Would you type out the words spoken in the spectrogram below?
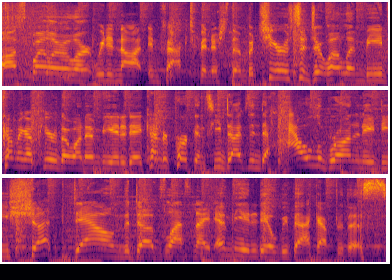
Uh, spoiler alert, we did not, in fact, finish them. But cheers to Joel Embiid. Coming up here, though, on NBA Today, Kendrick Perkins, he dives into how LeBron and AD shut down the Dubs last night. NBA Today will be back after this.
